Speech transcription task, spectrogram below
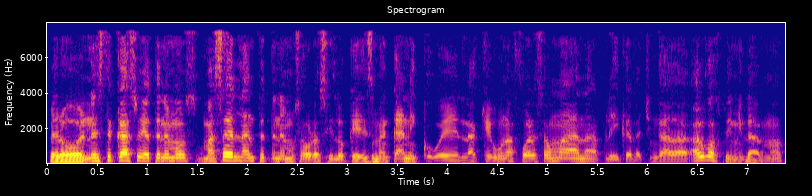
Pero en este caso ya tenemos, más adelante tenemos ahora sí lo que es mecánico, güey, en la que una fuerza humana aplica la chingada, algo similar, ¿no?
